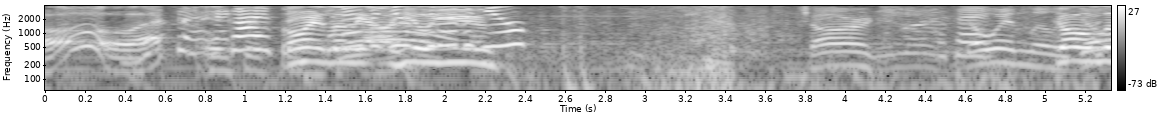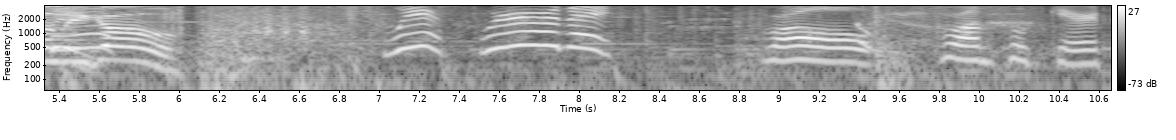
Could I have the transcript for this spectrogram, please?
Oh, that's an the heck? Guys, interesting. Don't worry, Lily, I I'll heal can I you. Charge. Okay. Go in, Lily. Go, Lily, in. go! Where? Where are they? Bro, bro, I'm so scared.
